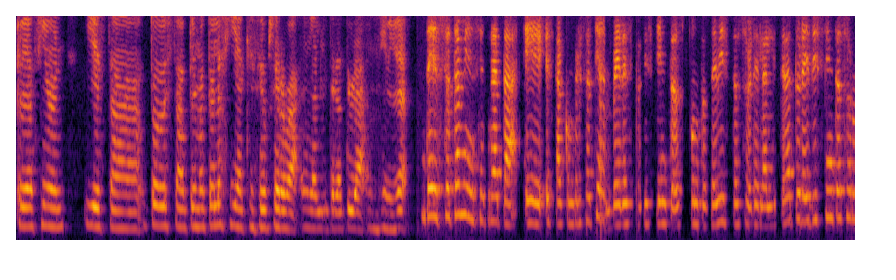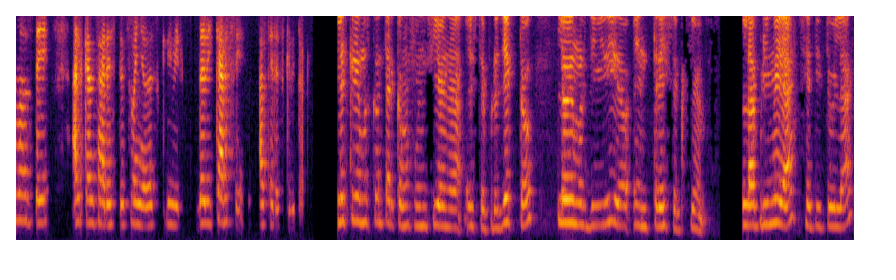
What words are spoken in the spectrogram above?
creación y esta, toda esta tematología que se observa en la literatura en general. De esto también se trata eh, esta conversación, ver estos distintos puntos de vista sobre la literatura y distintas formas de alcanzar este sueño de escribir, dedicarse a ser escritor. Les queremos contar cómo funciona este proyecto. Lo hemos dividido en tres secciones. La primera se titula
